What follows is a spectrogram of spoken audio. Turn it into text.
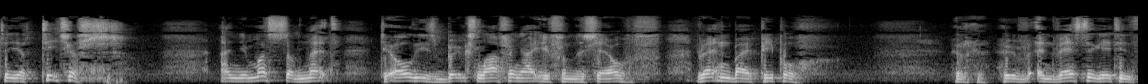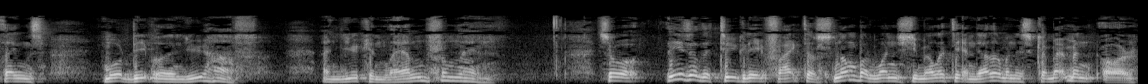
to your teachers. And you must submit to all these books laughing at you from the shelf, written by people who've investigated things more deeply than you have, and you can learn from them. So these are the two great factors. Number one is humility, and the other one is commitment or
